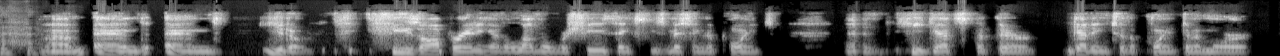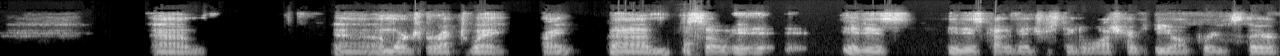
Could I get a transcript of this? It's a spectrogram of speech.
um, and and you know he's operating at a level where she thinks he's missing the point, and he gets that they're getting to the point in a more um, uh, a more direct way, right? Um, yeah. So it, it is it is kind of interesting to watch how he operates there.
